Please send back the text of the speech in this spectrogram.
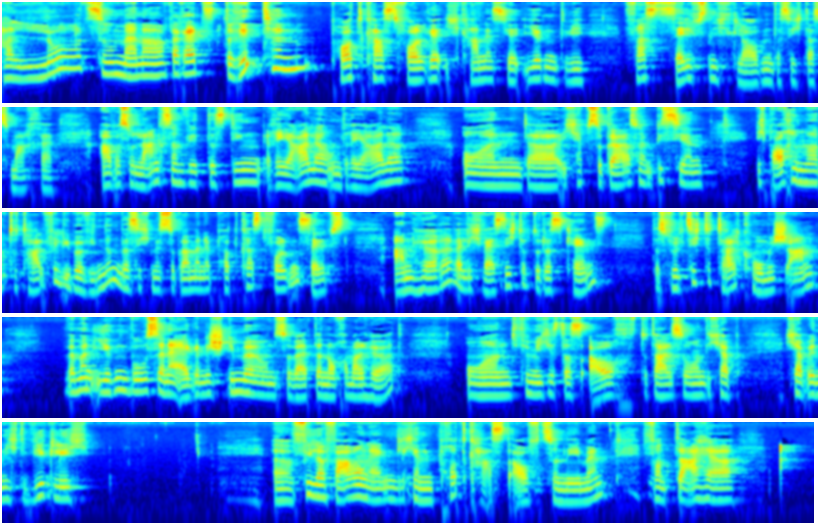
Hallo zu meiner bereits dritten Podcast-Folge. Ich kann es ja irgendwie fast selbst nicht glauben, dass ich das mache. Aber so langsam wird das Ding realer und realer. Und äh, ich habe sogar so ein bisschen, ich brauche immer total viel Überwindung, dass ich mir sogar meine Podcast-Folgen selbst anhöre, weil ich weiß nicht, ob du das kennst. Das fühlt sich total komisch an wenn man irgendwo seine eigene Stimme und so weiter noch einmal hört. Und für mich ist das auch total so. Und ich habe ich hab ja nicht wirklich äh, viel Erfahrung, eigentlich einen Podcast aufzunehmen. Von daher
